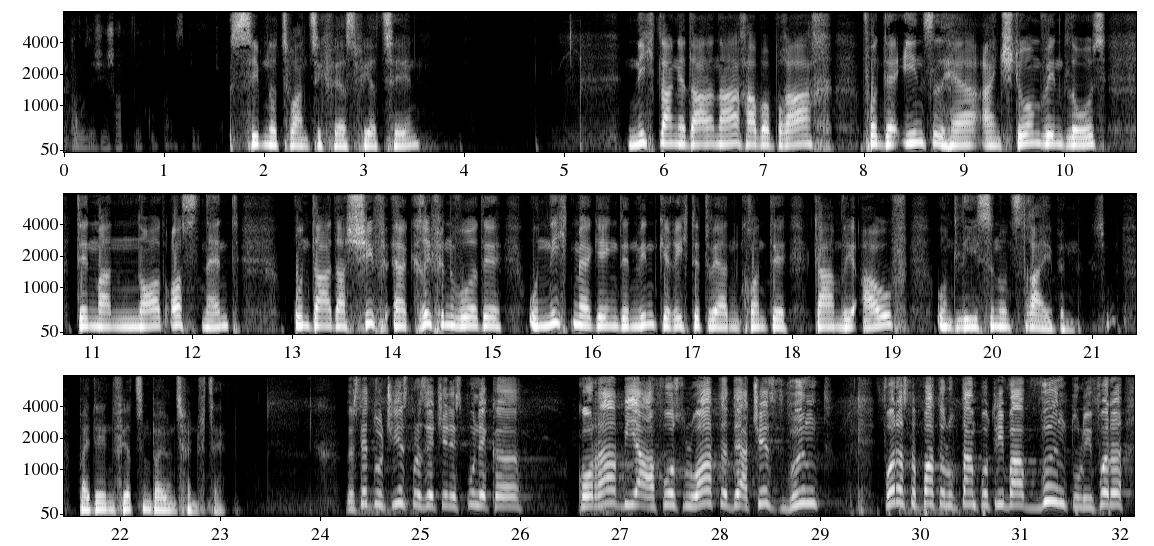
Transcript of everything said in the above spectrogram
27 cu 14. 27, Vers 14. Nicht lange danach aber brach von der Insel her ein Sturmwind los, den man Nordost nennt, und da das Schiff ergriffen wurde und nicht mehr gegen den Wind gerichtet werden konnte, gaben wir auf und ließen uns treiben. Bei denen 14, bei uns 15. Versetul 15 ne spune că corabia a fost luată de acest vânt fără să poată lupta împotriva vântului, fără,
